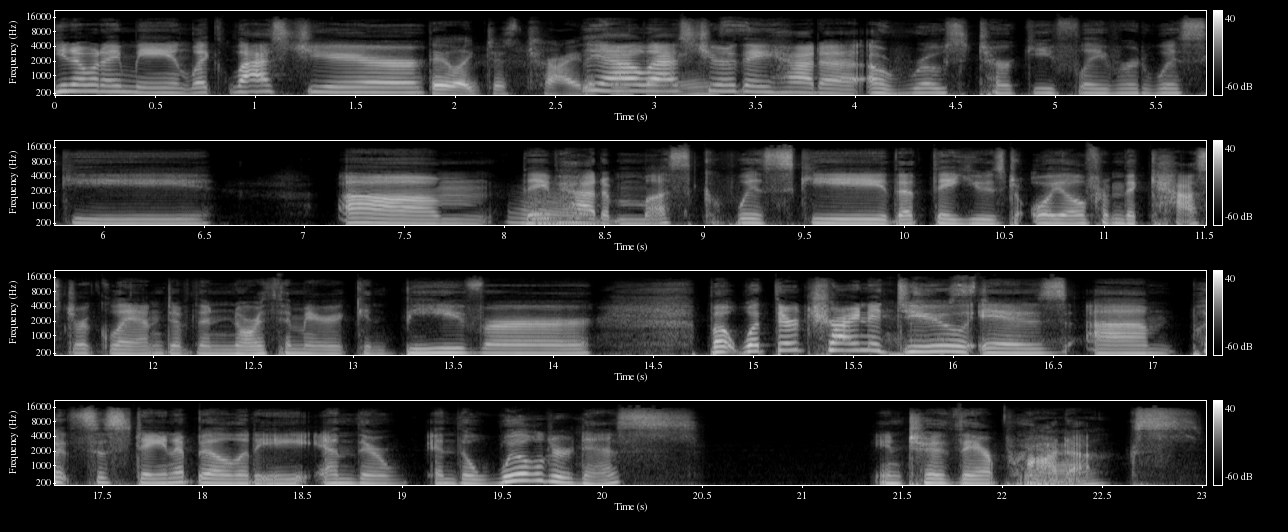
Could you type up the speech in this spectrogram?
You know what I mean? Like last year, They like just tried. yeah, last year they had a, a roast turkey flavored whiskey. Um, they've Hmm. had a musk whiskey that they used oil from the castor gland of the North American beaver. But what they're trying to do is um, put sustainability and their and the wilderness into their products.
